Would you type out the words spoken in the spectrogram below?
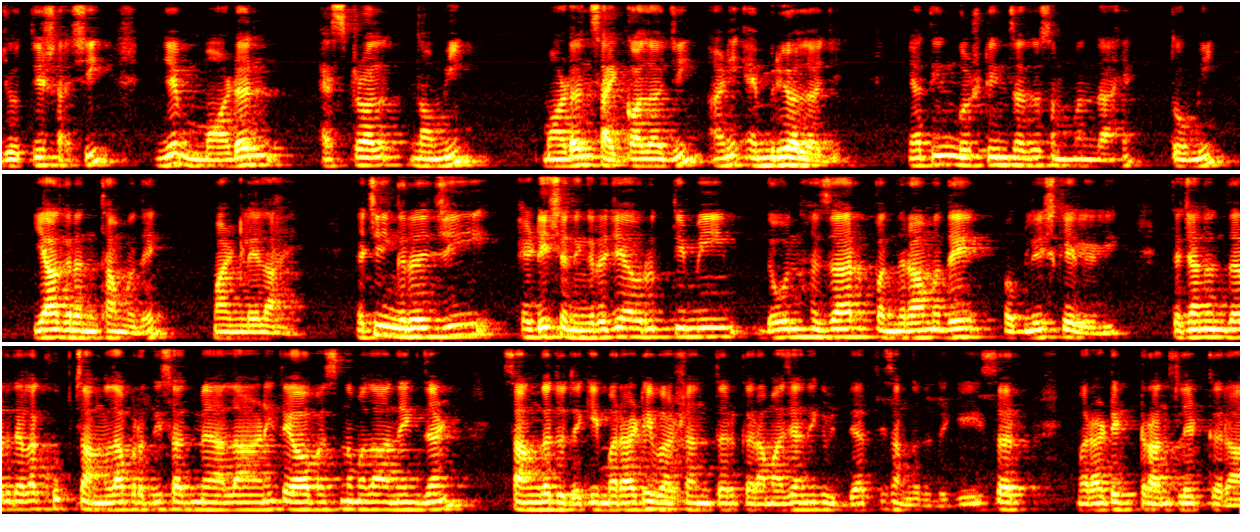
ज्योतिषाशी म्हणजे मॉडर्न ॲस्ट्रॉनॉमी मॉडर्न सायकॉलॉजी आणि एम्ब्रिओलॉजी या तीन गोष्टींचा जो संबंध आहे तो मी या ग्रंथामध्ये मांडलेला आहे. याची इंग्रजी एडिशन इंग्रजी आवृत्ती मी दोन हजार पंधरामध्ये पब्लिश केलेली. त्याच्यानंतर त्याला खूप चांगला प्रतिसाद मिळाला आणि तेव्हापासून मला अनेक जण सांगत होते की मराठी भाषांतर करा. माझे अनेक विद्यार्थी सांगत होते की सर मराठीत ट्रान्सलेट करा.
